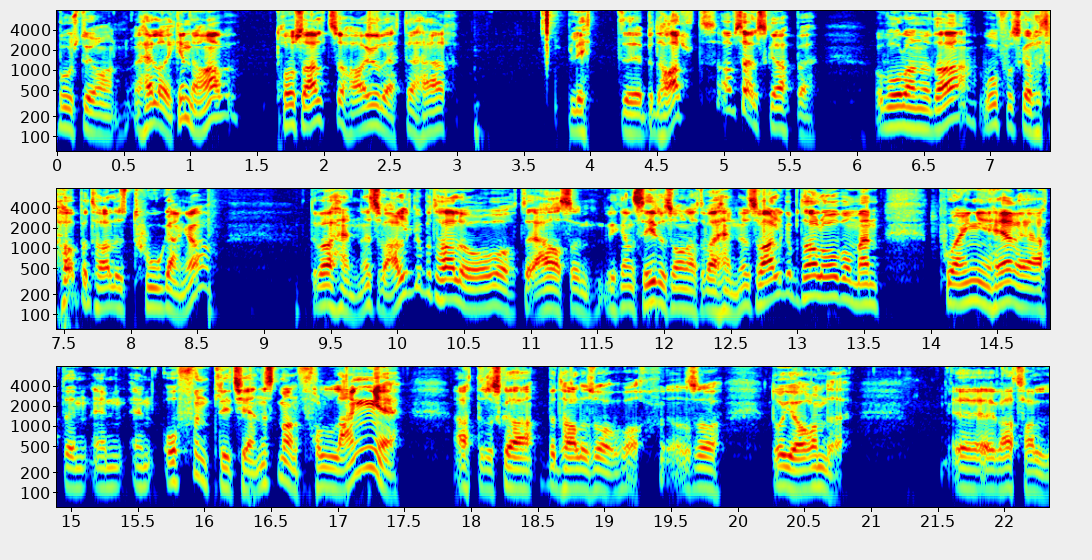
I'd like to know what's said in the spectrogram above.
bostyreren, og heller ikke Nav. Tross alt så har jo dette her blitt eh, betalt av selskapet. Og hvordan det da? Hvorfor skal det da betales to ganger? Det var hennes valg å betale over. Til, altså, vi kan si det sånn at det var hennes valg å betale over, men poenget her er at en, en, en offentlig tjenestemann forlanger at det skal betales over. Altså, da gjør en det. Eh, I hvert fall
